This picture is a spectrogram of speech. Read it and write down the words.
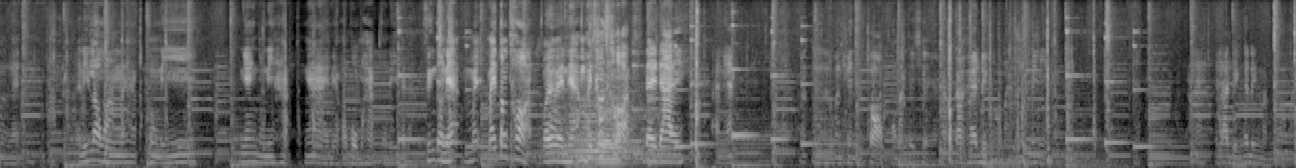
นั่นแหละอันนี้ระวังนะครับ ตรงนี้แง่งตรงนี้หักง่ายเนี่ยของผมหักตรงนี้ไปแล้วซึ่งตรงเนี้ยไม่ไม่ต้องถอดบริเวณเนี้ยไม่ต้องถอดใด ๆ อันเนี้ยก็คือมันเป็นกรอบของมันเฉยๆครับก็แค่ดึงออกมาไม่มีนะเวลาดึงก็ดึงแบบนี้ออกมา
